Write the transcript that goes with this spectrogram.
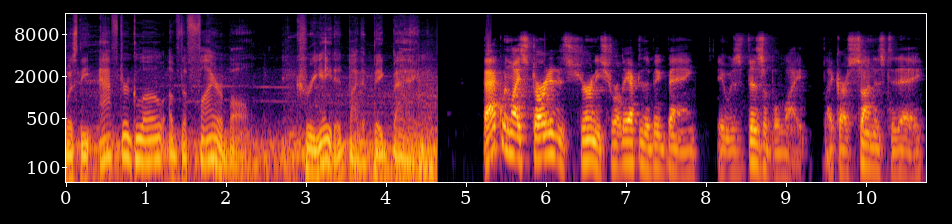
was the afterglow of the fireball created by the Big Bang. Back when light started its journey shortly after the Big Bang, it was visible light, like our sun is today,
